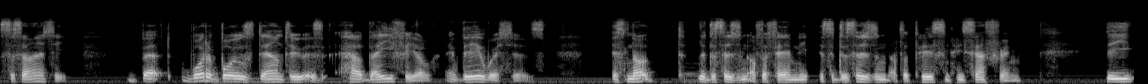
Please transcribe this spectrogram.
society. But what it boils down to is how they feel and their wishes. It's not the decision of the family, it's the decision of the person who's suffering. The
